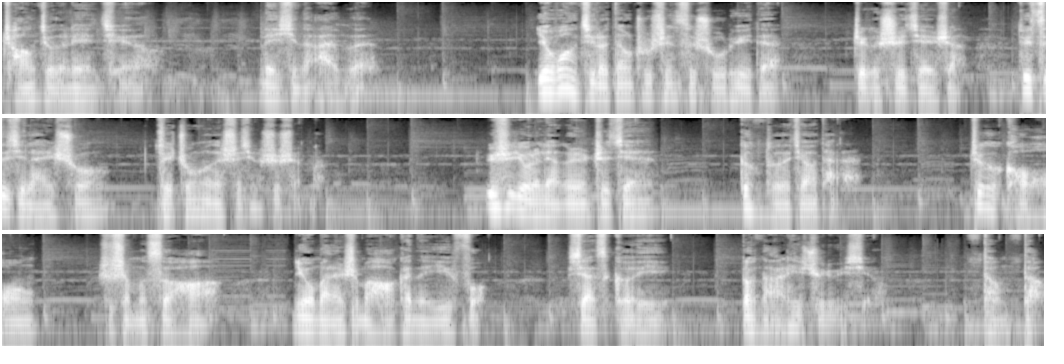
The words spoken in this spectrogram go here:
长久的恋情，内心的安稳，也忘记了当初深思熟虑的这个世界上，对自己来说最重要的事情是什么。于是有了两个人之间更多的交谈：这个口红是什么色号？你又买了什么好看的衣服？下次可以到哪里去旅行？等等，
